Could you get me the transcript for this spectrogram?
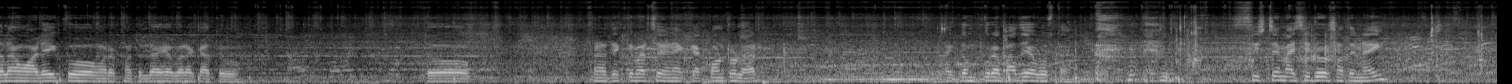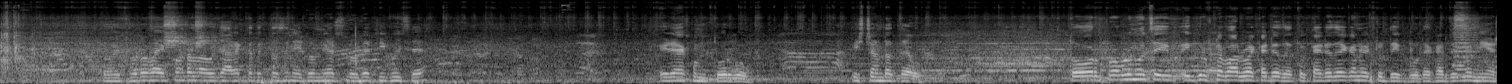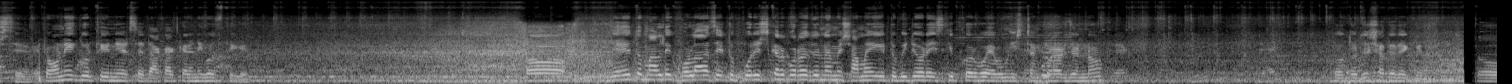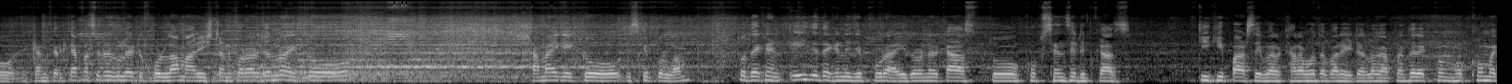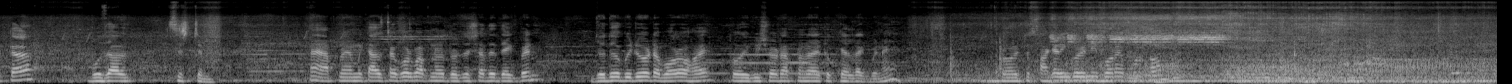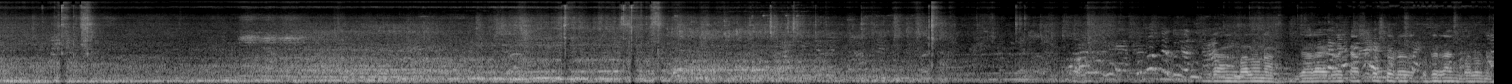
আসসালামু আলাইকুম রহমতুল্লাহ বারাকাত তো, আপনারা দেখতে পাচ্ছেন একটা কন্ট্রোলার একদম পুরো বাজে অবস্থা। সিস্টেম আইসিডোর সাথে নাই। তো এই ছোটো ভাই কন্ট্রোলার ওই যে আরেকটা দেখতেছেন এটাও নিয়ে আসছিল ওটা ঠিক হয়েছে এটা এখন ধরবো। স্ট্যান্ডার্ড দেও তোর প্রবলেম হচ্ছে এই- গ্রুপটা বারবার কেটে দেয়। তো কেটে দেয় কেন একটু দেখব, দেখার জন্য নিয়ে আসছে। এটা অনেক দূর থেকে নিয়ে আসছে, ঢাকা, কেরানীগঞ্জ থেকে। তো যেহেতু মালটি খোলা আছে, একটু পরিষ্কার করার জন্য আমি সাময়িক একটু ভিডিওটা স্কিপ করব এবং স্ট্যান্ড করার জন্য। তো ধৈর্যের সাথে দেখবেন। তো এখানকার ক্যাপাসিটারগুলো একটু খুললাম আর স্ট্যান্ড করার জন্য একটু সাময়িক একটু স্কিপ করলাম। তো দেখেন, এই যে দেখেন, এই যে পুরা, এই ধরনের কাজ তো খুব সেন্সিটিভ কাজ। কি কি পার্টস এবার খারাপ হতে পারে, এটা হলো আপনাদের একদম মোক্ষম একটা বোঝার সিস্টেম হ্যাঁ আপনি আমি কাজটা করব, আপনারা ধৈর্যের সাথে দেখবেন। যদিও ভিডিওটা বড় হয়, তো এই বিষয়টা আপনারা একটু খেয়াল রাখবেন হ্যাঁ? তো একটু সাকারিং করে নিই পরে প্রথম। রাং ভালো না। যারা এটা কাজ করছে ওদের রাং ভালো না।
